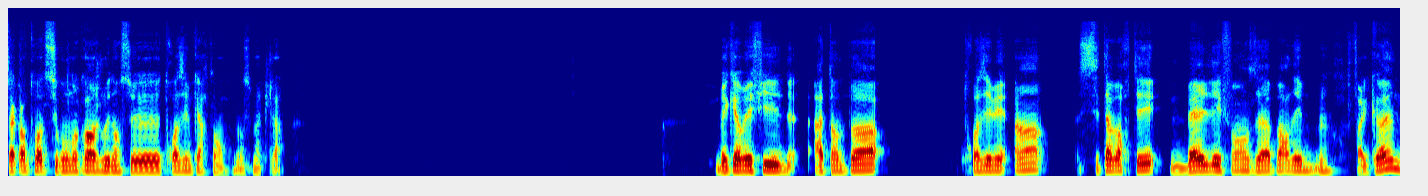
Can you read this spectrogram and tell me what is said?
53 secondes encore à jouer dans ce troisième carton, dans ce match-là. Baker Mayfield, attend pas. Troisième et 1. C'est avorté. Belle défense de la part des Falcons.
